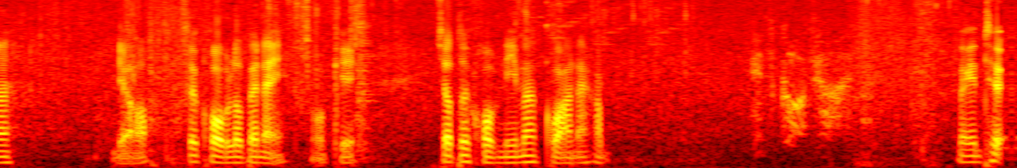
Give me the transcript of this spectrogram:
นะ เดี๋ยวสโคปเราไปไหน โอเคชอบสโคปนี้มากกว่านะครับไปกันเถอะ โ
